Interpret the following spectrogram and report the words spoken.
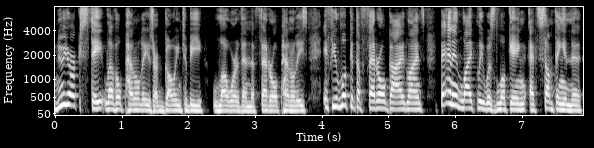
New York state level penalties are going to be lower than the federal penalties. If you look at the federal guidelines, Bannon likely was looking at something in the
